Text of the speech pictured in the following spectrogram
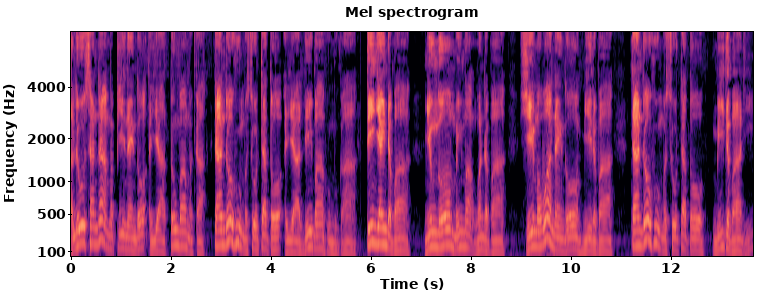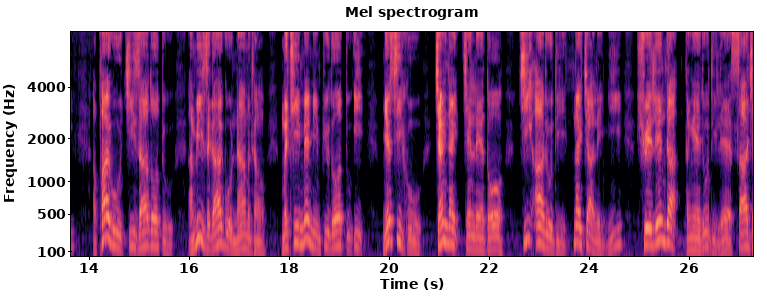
အလိုဆန္ဒမပြေနိုင်သော အရာသုံးပါးမကတန်တော့ဟုမဆိုတတ်သော အရာလေးပါးဟုမူကားတင်းကြိုင်းတပါမြုံသောမိမဝန္တပါရေမဝနိုင်သောမြေတပါတန်တော့ဟုမဆိုတတ်သောမိတပါသည်အဖကိုကြည်စားသောသူ အမိစကားကိုနားမထောင်မထီမဲ့မြင်ပြုသောသူဤမျက်စိကိုဂျိုင်း၌ကျင်လေသောကြီးအားတို့သည်နှိုက်ကြလိမ့်မည်ရွှေလင်းဒတငယ်တို့သည်လည်းစားကြ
